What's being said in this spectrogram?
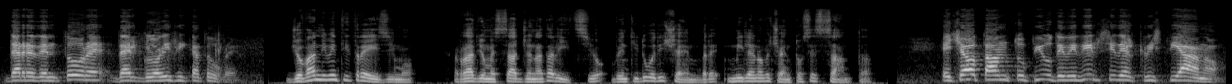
del Redentore, del Glorificatore. Giovanni XXIII, radiomessaggio natalizio 22 dicembre 1960. E ciò tanto più deve dirsi del cristiano,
